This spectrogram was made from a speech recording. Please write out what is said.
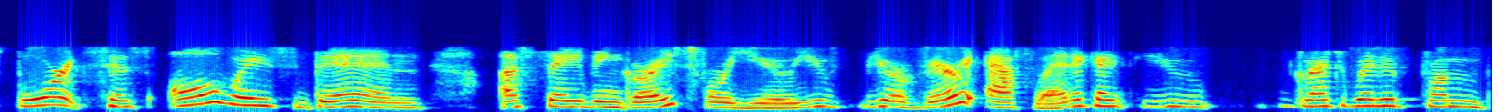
sports has always been a saving grace for you. You you're very athletic. You graduated from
